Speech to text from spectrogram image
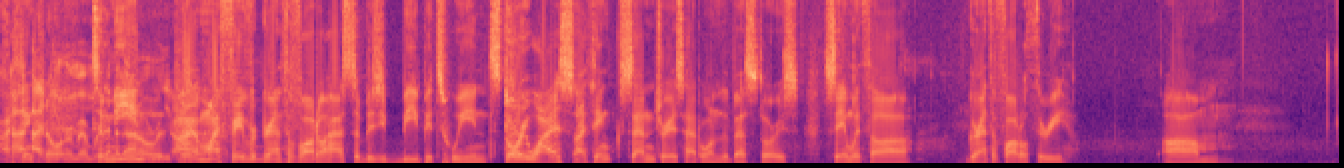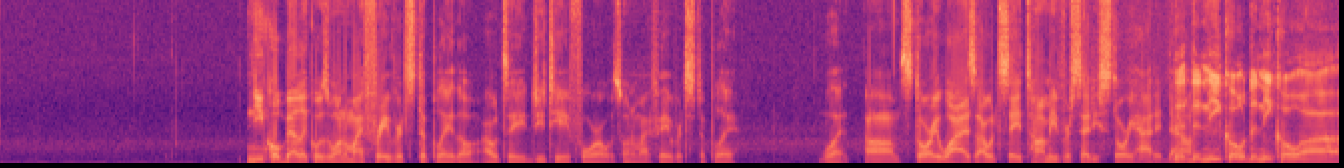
I I- think I don't remember To that. me, I don't really play I- my favorite Grand Theft Auto has to be, be between story wise. I think San Andreas had one of the best stories. Same with uh, Grand Theft Auto Three. Um, Niko Bellic was one of my favorites to play, though. I would say GTA Four was one of my favorites to play. What um, story wise, I would say Tommy Vercetti's story had it the, down. the Niko the Niko uh,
